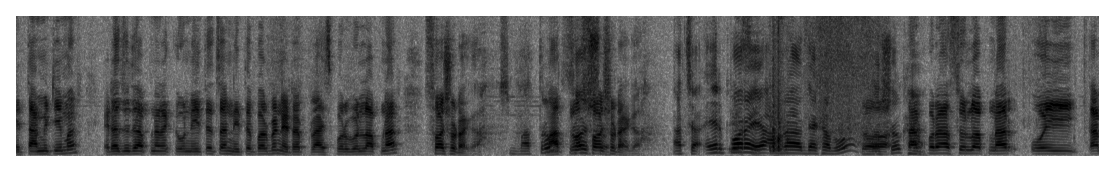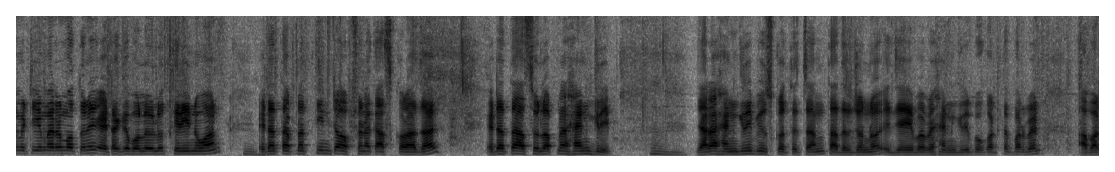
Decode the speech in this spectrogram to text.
এই তামি টিমার এটা যদি আপনারা কেউ নিতে চান নিতে পারবেন এটার প্রাইস পড়বে হলো আপনার ছয়শো টাকা। মাত্র মাত্র ছয়শো? টাকা। আচ্ছা এরপরে আমরা দেখাবো দর্শক হ্যাঁ। তারপরে আছে হলো আপনার ওই তামি টিমারের মতনই এটাকে বলা হলো থ্রি ইন ওয়ান এটাতে আপনার তিনটা অপশনে কাজ করা যায়। এটাতে আসলে আপনার হ্যান্ড গ্রিপ যারা হ্যান্ড গ্রিপ ইউজ করতে চান তাদের জন্য এই যে এভাবে হ্যান্ড গ্রিপও করতে পারবেন আবার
